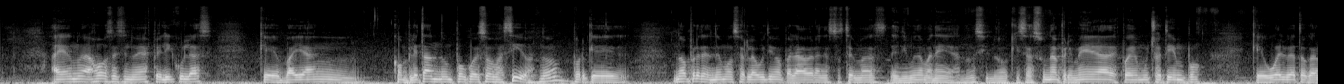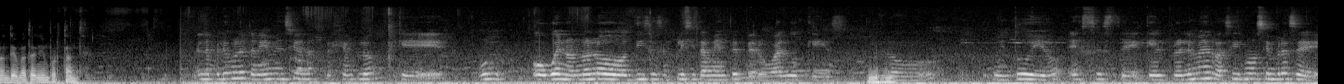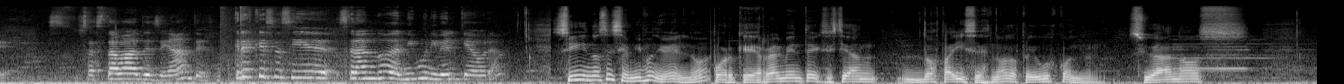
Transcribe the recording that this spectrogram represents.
hayan nuevas voces y nuevas películas que vayan completando un poco esos vacíos, ¿no? Porque no pretendemos ser la última palabra en estos temas de ninguna manera, ¿no? Sino quizás una primera después de mucho tiempo que vuelve a tocar un tema tan importante. En la película también mencionas, por ejemplo, que un, o bueno, no lo dices explícitamente, pero algo que es lo, lo, intuyo, es este, que el problema del racismo siempre se, o sea, estaba desde antes. ¿Crees que se sigue estando del mismo nivel que ahora? Sí, no sé si al mismo nivel, ¿no? Porque realmente existían dos países, ¿no? Dos países con ciudadanos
